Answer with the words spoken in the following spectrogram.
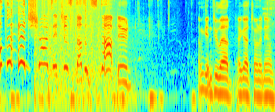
Oh, the headshots! It just doesn't stop, dude. I'm getting too loud. I gotta tone it down.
